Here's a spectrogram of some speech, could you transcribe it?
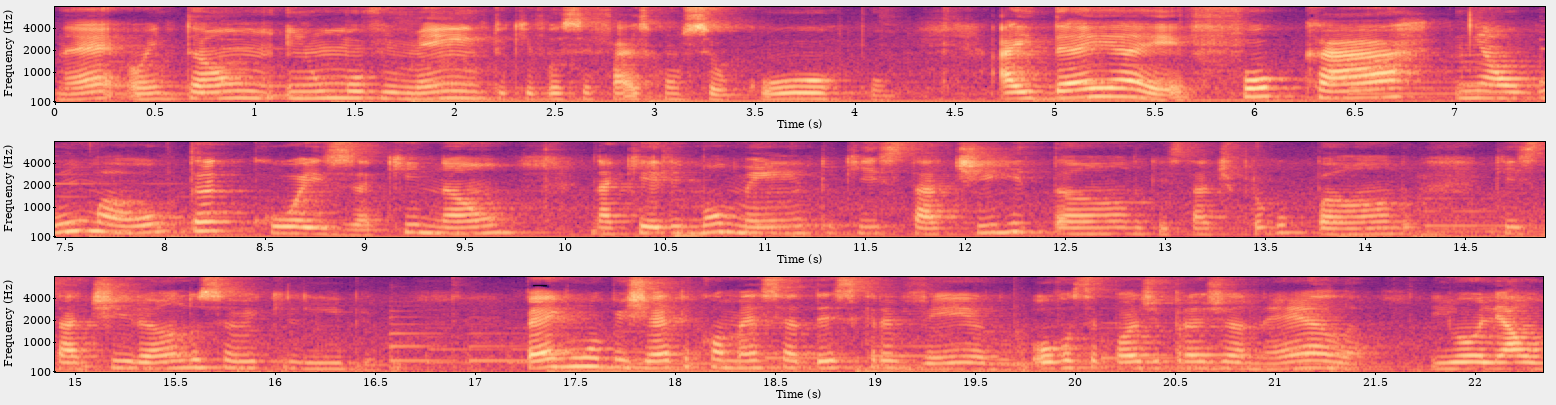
né? Ou então em um movimento que você faz com o seu corpo. A ideia é focar em alguma outra coisa que não naquele momento que está te irritando, que está te preocupando, que está tirando o seu equilíbrio. Pegue um objeto e comece a descrevê-lo, ou você pode ir para a janela e olhar o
